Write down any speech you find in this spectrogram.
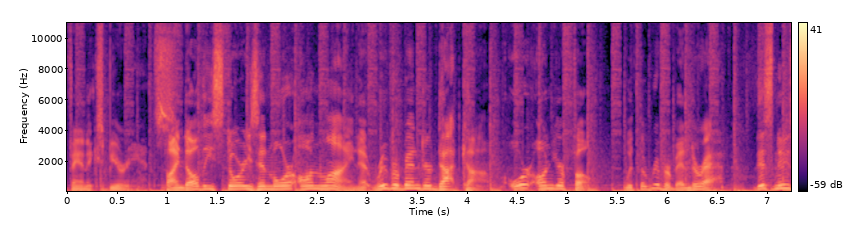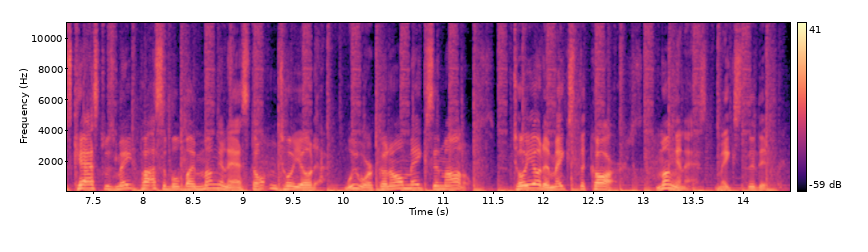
fan experience. Find all these stories and more online at riverbender.com or on your phone with the Riverbender app. This newscast was made possible by Mungenast Alton Toyota. We work on all makes and models. Toyota makes the cars. Mungenast makes the difference.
